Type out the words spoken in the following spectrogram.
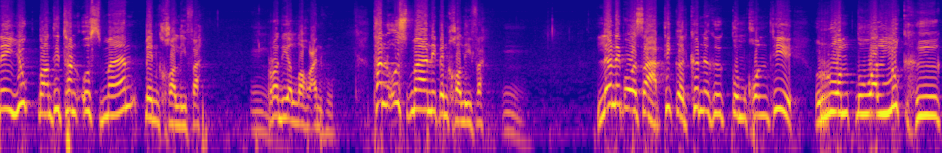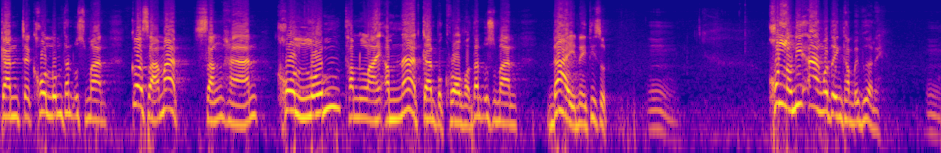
ในยุคตอนที่ท่านอุสมานเป็นคอลิฟะห์رضي الله عنهท่านอุสมานนี่เป็นคอลิฟะห์อืม แล้วในประวัติศาสตร์ที่เกิดขึ้นก็คือกลุ่มคนที่รวมตัวลุกฮือกันจะโค่นล้มท่านอุสมาน ก็สามารถสังหารโค่นล้มทำลายอำนาจการปกครองของท่านอุสมานได้ในที่สุดอืมคนเหล่านี้อ้างว่าตัวเองทำไปเพื่ออะไรอืม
